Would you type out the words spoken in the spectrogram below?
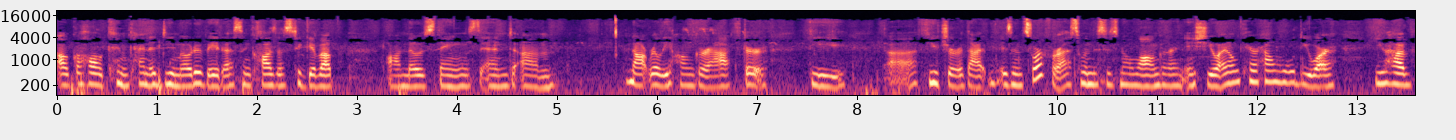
alcohol can kind of demotivate us and cause us to give up on those things and um, not really hunger after the uh, future that is in store for us when this is no longer an issue. I don't care how old you are. You have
